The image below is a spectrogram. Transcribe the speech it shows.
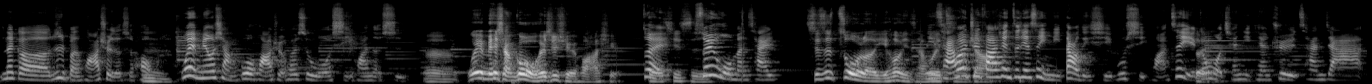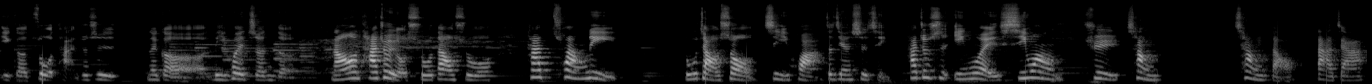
那个日本滑雪的时候，嗯我也没有想过滑雪会是我喜欢的事，嗯，我也没想过我会去学滑雪。对，其实所以我们才其实做了以后，你才会你才会去发现这件事情你到底喜不喜欢。这也跟对我前几天去参加一个座谈，就是那个李慧珍的，然后他就有说到说，他创立独角兽计划这件事情，他就是因为希望去倡倡导大家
